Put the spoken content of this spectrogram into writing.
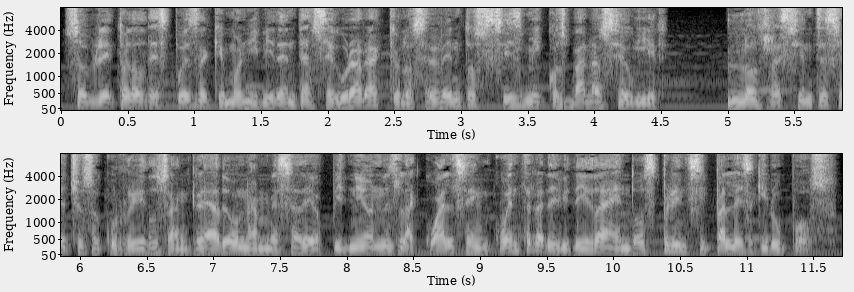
sobre todo después de que Monividente asegurara que los eventos sísmicos van a seguir. Los recientes hechos ocurridos han creado una mesa de opiniones la cual se encuentra dividida en dos principales grupos.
